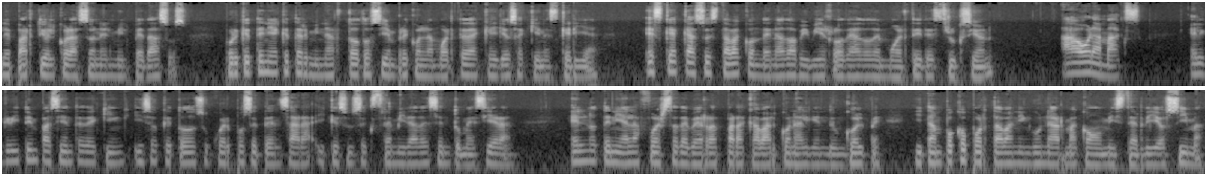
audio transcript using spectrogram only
le partió el corazón en mil pedazos. ¿Por qué tenía que terminar todo siempre con la muerte de aquellos a quienes quería? ¿Es que acaso estaba condenado a vivir rodeado de muerte y destrucción? Ahora, Max. El grito impaciente de King hizo que todo su cuerpo se tensara y que sus extremidades se entumecieran. Él no tenía la fuerza de Berrat para acabar con alguien de un golpe, y tampoco portaba ningún arma como Mr. Dio Sima.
